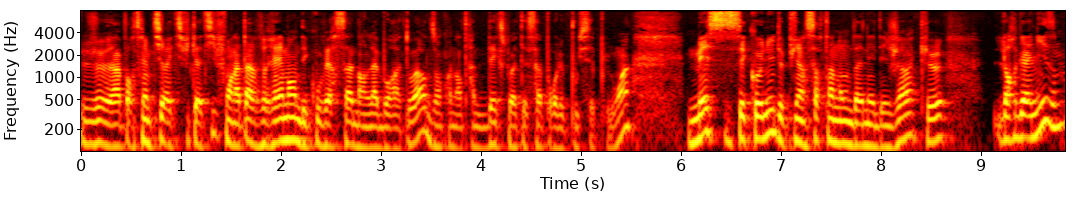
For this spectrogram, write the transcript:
je vais apporter un petit rectificatif, on n'a pas vraiment découvert ça dans le laboratoire, disons qu'on est en train d'exploiter ça pour le pousser plus loin, mais c'est connu depuis un certain nombre d'années déjà que l'organisme,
